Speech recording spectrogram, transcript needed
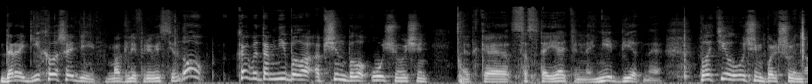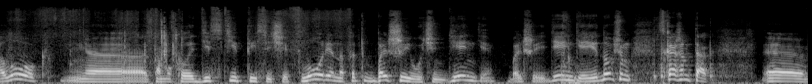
дорогих лошадей могли привести. Но как бы там ни было, община была очень-очень э, такая состоятельная, не бедная. Платила очень большой налог, э, там около 10 тысяч флоринов. Это большие очень деньги, большие деньги. И, ну, в общем, скажем так, э,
